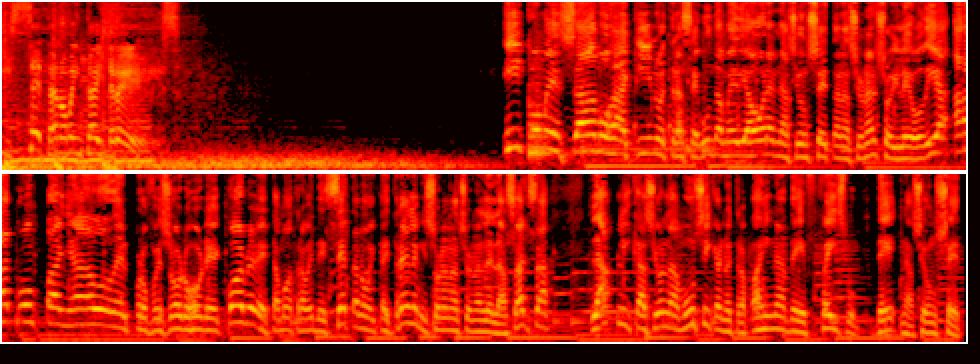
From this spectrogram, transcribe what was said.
y Z93. Y comenzamos aquí nuestra segunda media hora en Nación Z Nacional. Soy Leo Díaz, acompañado del profesor Jorge Colbert. Estamos a través de Z93, la emisora nacional de la salsa, la aplicación La Música en nuestra página de Facebook de Nación Z.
